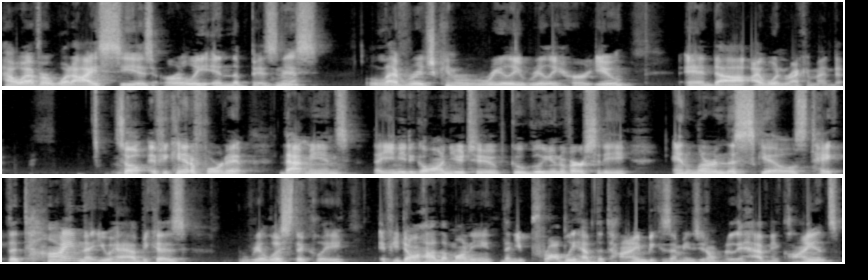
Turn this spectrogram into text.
However, what I see is early in the business, leverage can really, really hurt you and uh, I wouldn't recommend it. So if you can't afford it, that means that you need to go on YouTube, Google University, and learn the skills. Take the time that you have because realistically, if you don't have the money, then you probably have the time because that means you don't really have any clients.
